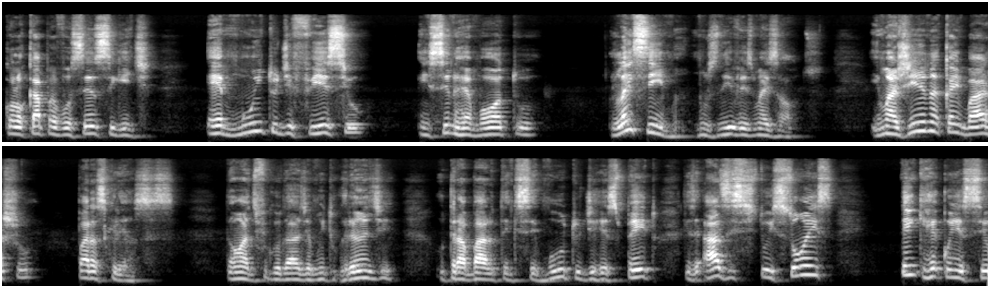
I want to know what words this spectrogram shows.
colocar para vocês o seguinte: é muito difícil ensino remoto lá em cima, nos níveis mais altos. Imagina cá embaixo para as crianças. Então a dificuldade é muito grande, o trabalho tem que ser mútuo, de respeito. Quer dizer, as instituições têm que reconhecer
